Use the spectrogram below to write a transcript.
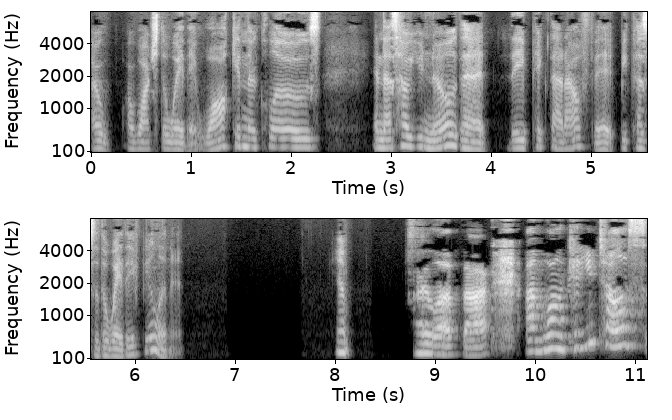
I, I watch the way they walk in their clothes. And that's how you know that they pick that outfit because of the way they feel in it. Yep. I love that. Um, well, can you tell us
